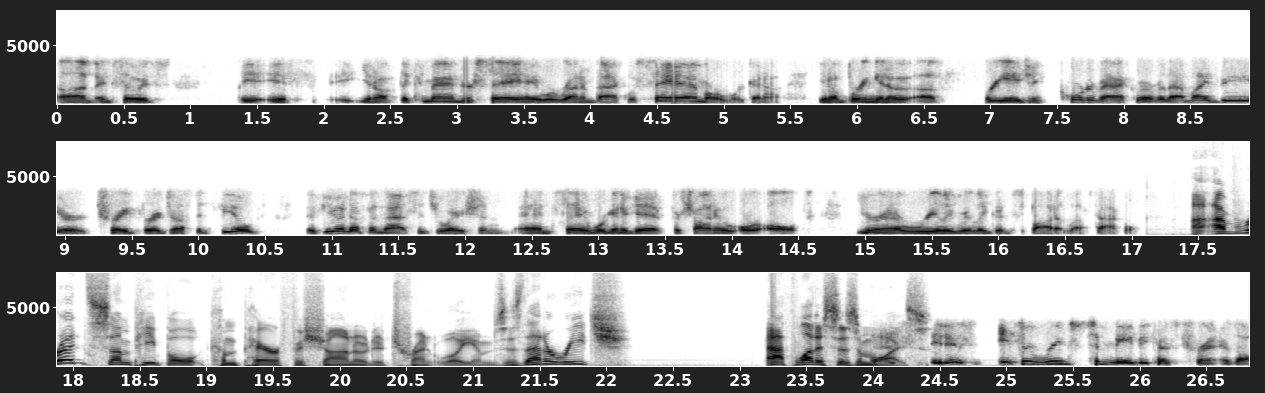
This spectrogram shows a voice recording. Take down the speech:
um, and so it's if you know if the commanders say, "Hey, we're running back with Sam," or we're gonna you know bring in a, a free agent quarterback, whoever that might be, or trade for a Justin Fields. If you end up in that situation and say we're going to get Fashanu or Alt, you're in a really, really good spot at left tackle. I've read some people compare Fashanu to Trent Williams. Is that a reach? Athleticism wise, it is. It's a reach to me because Trent is a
